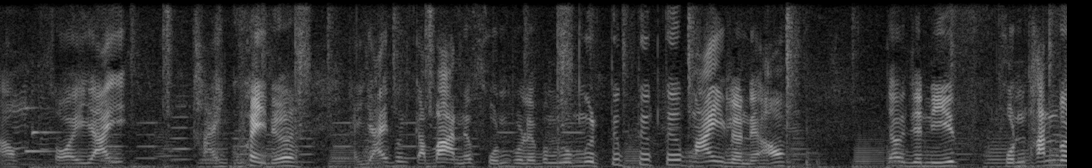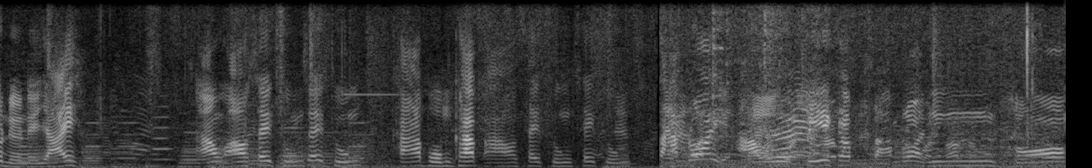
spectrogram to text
เอาซอยย้ายขายกล้วยเด้อให้ย้ายเพิ่นกลับบ้านเด้อฝนพุ่นเลยเบิ่งลมมืดตึ๊บตึ๊บตึ๊บมาอีกแล้วเนี่ยเอาเจ้าจะหนีฝนทันบ่เนี่ยเนี่ยย้าย เอาเอาใส่ถุงใส่ถุงครับผมครับ เอาใส่ถุงใส่ถุงสามร้อยเอาโอเคครับสามร้อยหนึ่งสอง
